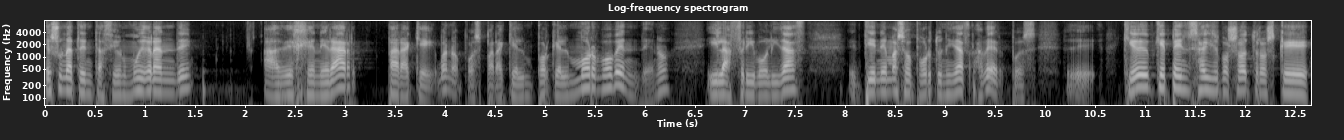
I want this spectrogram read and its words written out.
es una tentación muy grande a degenerar para que, bueno, pues para que el, porque el morbo vende, ¿no? Y la frivolidad eh, tiene más oportunidad. A ver, pues, eh, ¿qué, pensáis vosotros que,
